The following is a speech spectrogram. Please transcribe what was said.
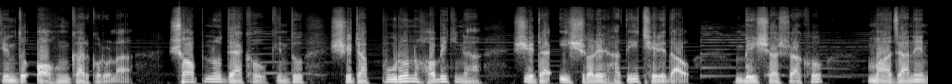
কিন্তু অহংকার করো না। স্বপ্ন দেখো, কিন্তু সেটা পূরণ হবে কিনা, সেটা ঈশ্বরের হাতেই ছেড়ে দাও। বিশ্বাস রাখো, মা জানেন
